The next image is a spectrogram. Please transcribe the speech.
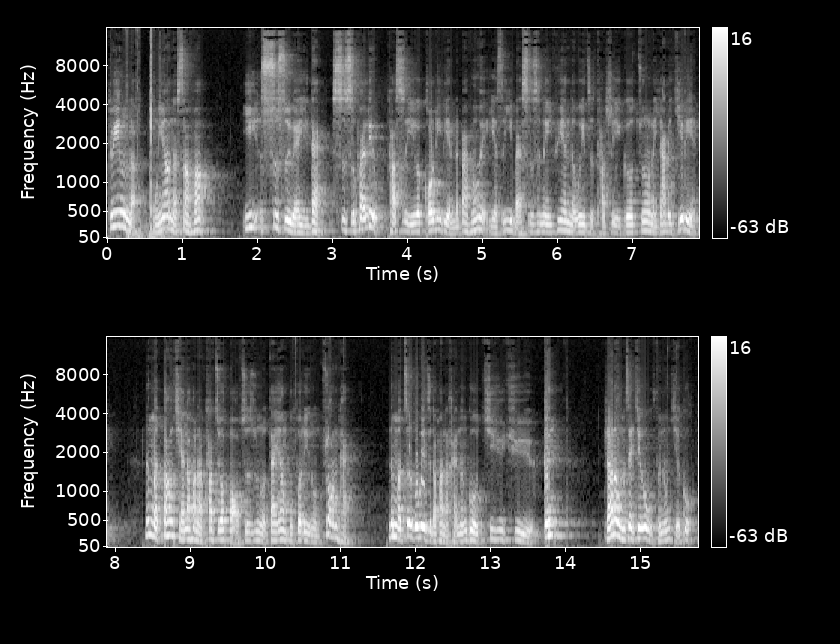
对应的同样的上方一四十元一带四十块六，它是一个高低点的半分位，也是一百四十年均线的位置，它是一个重要的压力节点。那么当前的话呢，它只要保持这种单阳不破的一种状态，那么这个位置的话呢，还能够继续去跟。然后我们再结合五分钟结构，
